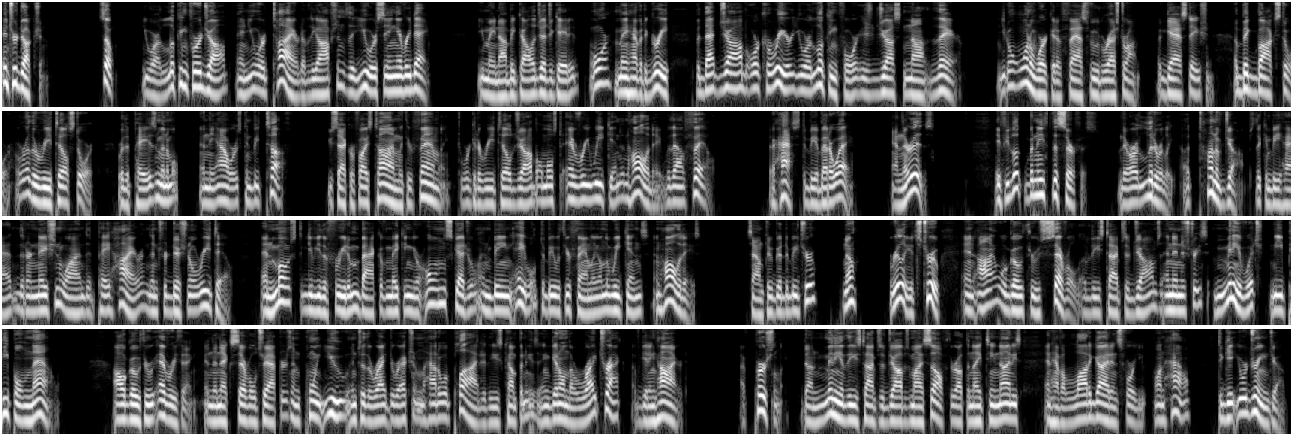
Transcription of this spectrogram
Introduction. So, you are looking for a job and you are tired of the options that you are seeing every day. You may not be college educated or may have a degree, but that job or career you are looking for is just not there. You don't want to work at a fast food restaurant, a gas station, a big box store, or other retail store where the pay is minimal and the hours can be tough. You sacrifice time with your family to work at a retail job almost every weekend and holiday without fail. There has to be a better way. And there is. If you look beneath the surface, there are literally a ton of jobs that can be had that are nationwide that pay higher than traditional retail, and most give you the freedom back of making your own schedule and being able to be with your family on the weekends and holidays. Sound too good to be true? No? Really, it's true, and I will go through several of these types of jobs and industries, many of which need people now. I'll go through everything in the next several chapters and point you into the right direction on how to apply to these companies and get on the right track of getting hired. I've personally done many of these types of jobs myself throughout the 1990s and have a lot of guidance for you on how to get your dream job.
